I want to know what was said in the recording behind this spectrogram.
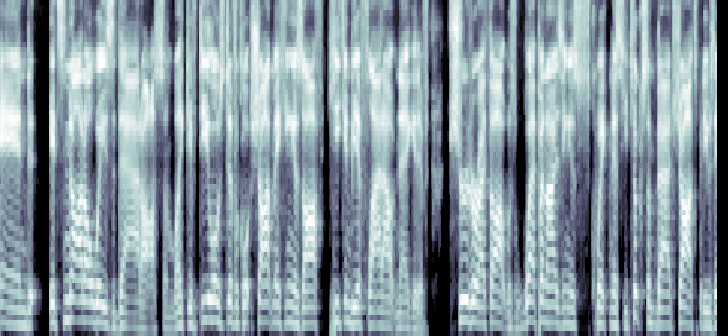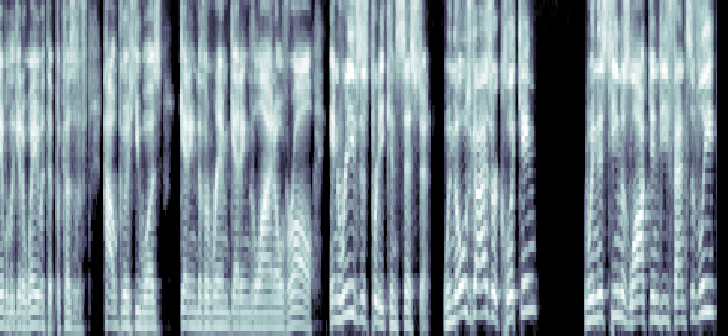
And it's not always that awesome. Like if D'Lo's difficult shot making is off, he can be a flat out negative. Schroeder, I thought, was weaponizing his quickness. He took some bad shots, but he was able to get away with it because of how good he was getting to the rim, getting to the line overall. And Reaves is pretty consistent. When those guys are clicking, when this team is locked in defensively,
